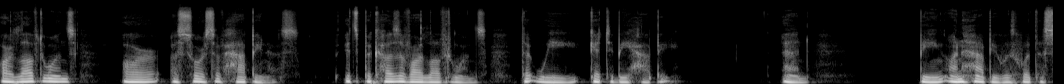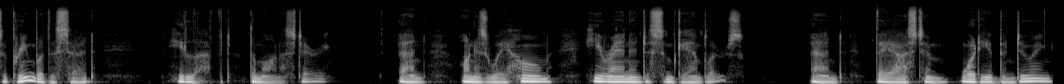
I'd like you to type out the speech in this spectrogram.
Our loved ones are a source of happiness. It's because of our loved ones that we get to be happy. And being unhappy with what the Supreme Buddha said, he left the monastery. And on his way home, he ran into some gamblers. And they asked him what he had been doing.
